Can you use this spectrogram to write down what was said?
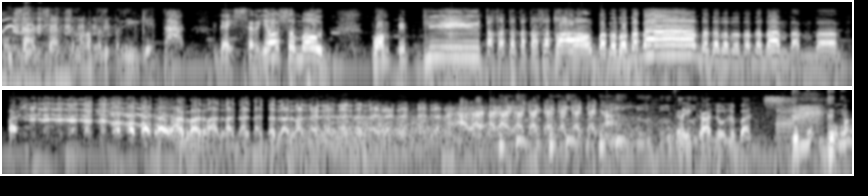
Kung saan saan sa mga palipaligid. ah. Guys, seryoso mode. 150. Ta ta ta ta ta ta ta. Ba ba ba ba bam. Ba ba ba ba ba ba bam bam bam. Teka, Lolo Bads. Ganyan, ganyan,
